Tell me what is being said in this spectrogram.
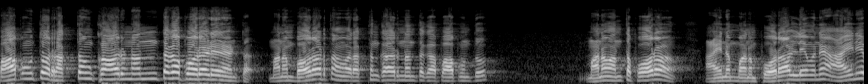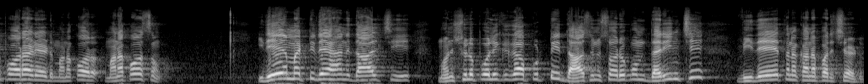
పాపంతో రక్తం కారునంతగా పోరాడాడంట. మనం పోరాడతాం ఆ రక్తం కారునంతగా పాపంతో. మనం అంత పోరా ఆయన మనం పోరాడలేమనే ఆయనే పోరాడాడు మన కో మన కోసం. ఇదే మట్టి దేహాన్ని దాల్చి మనుషుల పోలికగా పుట్టి దాసుని స్వరూపం ధరించి విధేయతను కనపరిచాడు.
